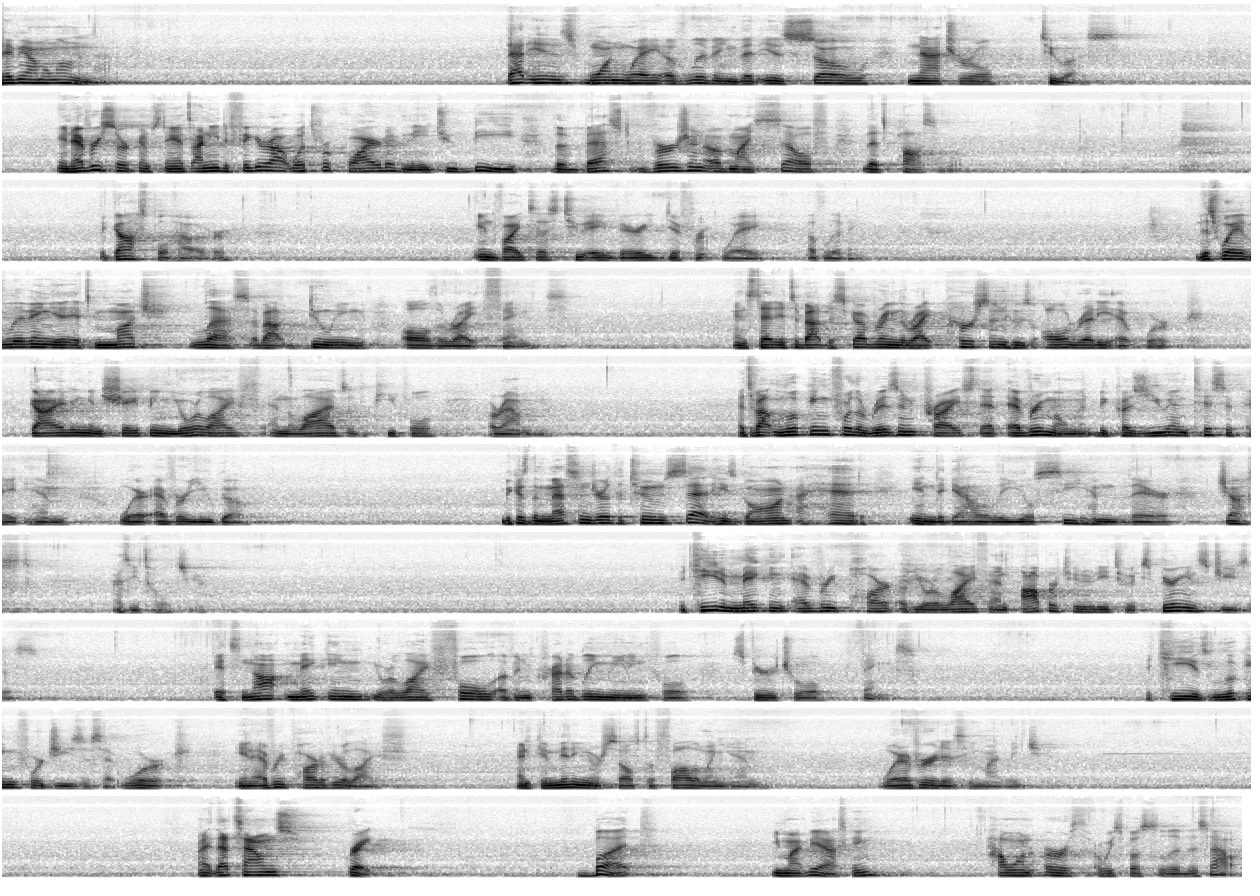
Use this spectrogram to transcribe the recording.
Maybe I'm alone in that. That is one way of living that is so natural to us. In every circumstance, I need to figure out what's required of me to be the best version of myself that's possible. The gospel, however, invites us to a very different way of living. This way of living, it's much less about doing all the right things. Instead, it's about discovering the right person who's already at work guiding and shaping your life and the lives of the people around you. It's about looking for the risen Christ at every moment because you anticipate him wherever you go. Because the messenger at the tomb said he's gone ahead into Galilee. You'll see him there just as he told you. The key to making every part of your life an opportunity to experience Jesus, it's not making your life full of incredibly meaningful spiritual things. The key is looking for Jesus at work in every part of your life and committing yourself to following him wherever it is he might lead you. All right, that sounds great. But you might be asking, how on earth are we supposed to live this out?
